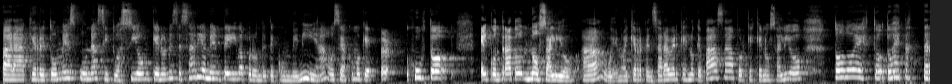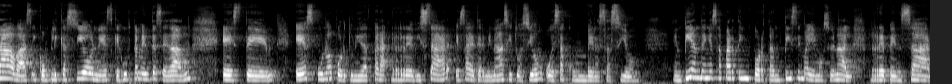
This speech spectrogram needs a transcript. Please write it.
para que retomes una situación que no necesariamente iba por donde te convenía, o sea, como que justo el contrato no salió. Ah, bueno, hay que repensar a ver qué es lo que pasa, por qué es que no salió. Todo esto, todas estas trabas y complicaciones que justamente se dan, este, es una oportunidad para revisar esa determinada situación o esa conversación. ¿Entienden esa parte importantísima y emocional? Repensar,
